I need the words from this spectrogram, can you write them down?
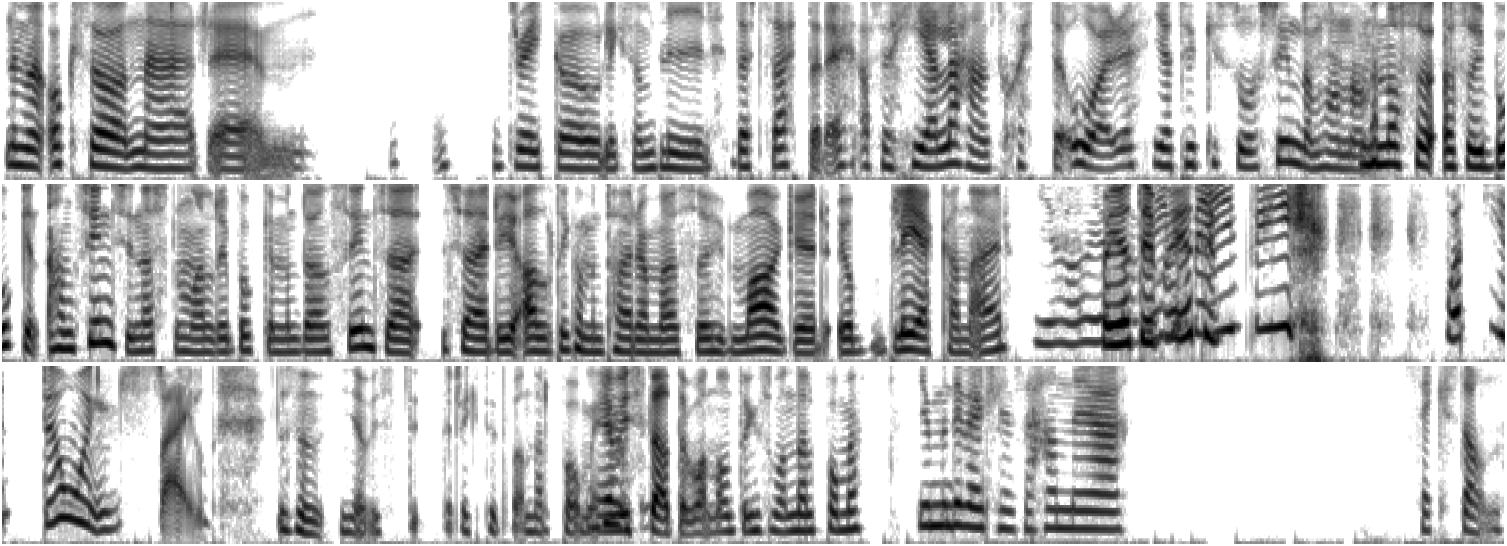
nej, men också när ehm, Draco liksom blir dödsätare. Alltså hela hans sjätte år. Jag tycker så synd om honom. Men alltså, alltså i boken, han syns ju nästan aldrig i boken men då han syns så så är det ju alltid kommentarer om alltså hur mager och blek han är. Ja, Och jag typ- "Min jag typ- baby!" What you doing child? Så jag visste inte riktigt vad han höll på med. Ja. Jag visste att det var någonting som han höll på med. Jo men det är verkligen så, han är 16.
